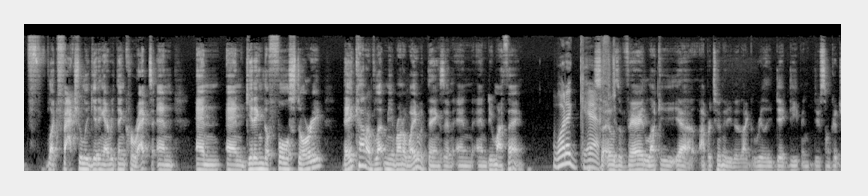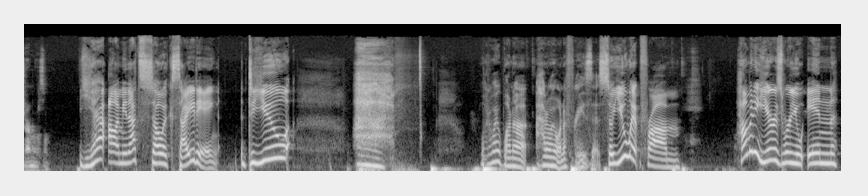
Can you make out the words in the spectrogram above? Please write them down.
f- like factually getting everything correct and and and getting the full story, they kind of let me run away with things and and and do my thing. What a gift. So it was a very lucky, yeah, opportunity to like really dig deep and do some good journalism. Yeah, oh, I mean that's so exciting. Do you What do I want to how do I want to phrase this? So you went from how many years were you in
